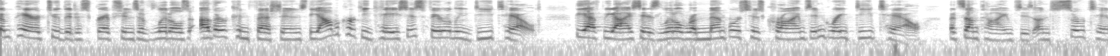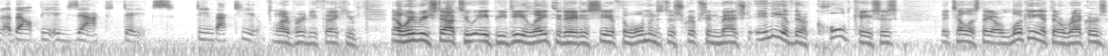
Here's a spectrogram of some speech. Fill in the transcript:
Compared to the descriptions of Little's other confessions, the Albuquerque case is fairly detailed. The FBI says Little remembers his crimes in great detail, but sometimes is uncertain about the exact dates. Dean, back to you. All right, Brittany, thank you. Now, we reached out to APD late today to see if the woman's description matched any of their cold cases. They tell us they are looking at their records.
